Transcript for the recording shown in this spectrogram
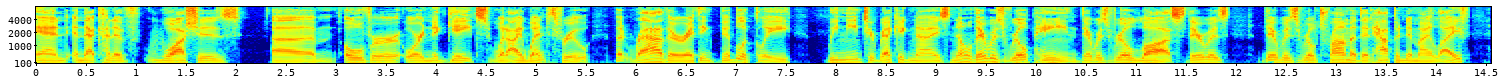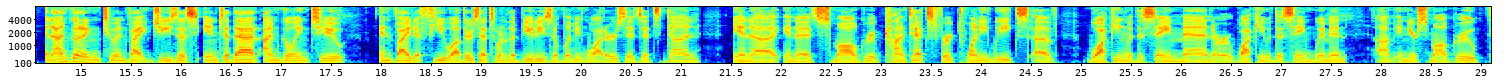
And, and that kind of washes um, over or negates what I went through, but rather, I think biblically, we need to recognize no, there was real pain, there was real loss, there was there was real trauma that happened in my life, and I'm going to invite Jesus into that. I'm going to invite a few others. That's one of the beauties of Living Waters is it's done in a in a small group context for 20 weeks of walking with the same men or walking with the same women um, in your small group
